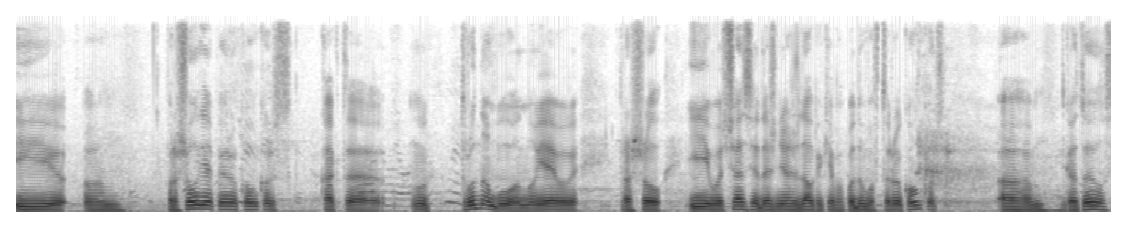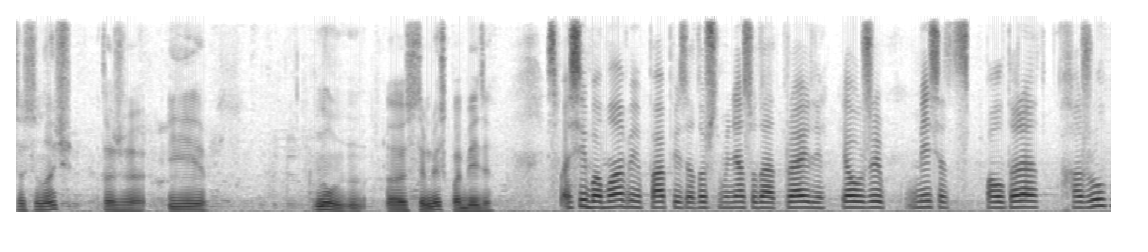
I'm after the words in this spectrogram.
И э, прошел я первый конкурс, как-то ну, трудно было, но я его прошел. И вот сейчас я даже не ожидал, как я попаду во второй конкурс. Э, готовился всю ночь тоже и ну, э, стремлюсь к победе. Спасибо маме, папе за то, что меня сюда отправили. Я уже месяц-полтора хожу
